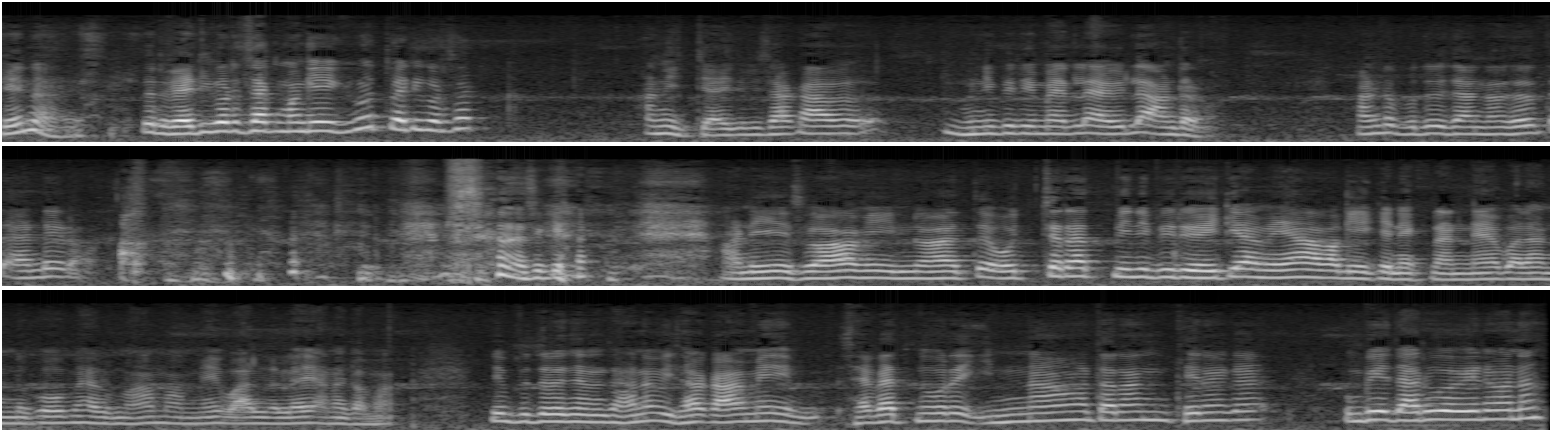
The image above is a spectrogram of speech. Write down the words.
කෙනා ඒක වැඩි කොටසක් මගේ කිව්වොත් වැඩි කොටසක් අනිත්‍යයි. විසකාව මුනිපිරි මැරලා ඇවිල්ලා අඬනවා. අඬ බුදු දන්නසත් ඇඬෙනවා. අනේ ස්වාමීන් වහන්සේ ඔච්චරත් මිනිබිරු හිටියා මෙයා වගේ කෙනෙක් නෑ බලන්නකෝ මරුණා මම මේ වල්වල යන ගම. ඉතින් බුදුරජාණන් දහන විසකාමේ සවැත් නුවර ඉන්නා තරම් තැනක උඹේ දරුව වෙනවනම්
